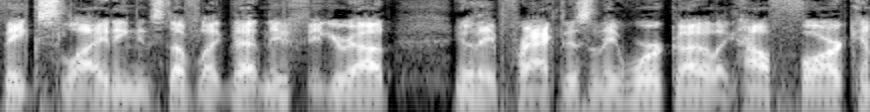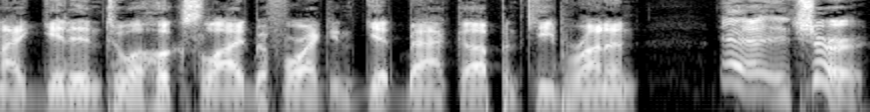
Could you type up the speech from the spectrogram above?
fake sliding and stuff like that, and they figure out, you know, they practice and they work on it, like how far can I get into a hook slide before I can get back up and keep running? Yeah, sure.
